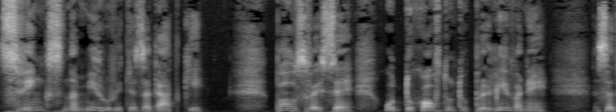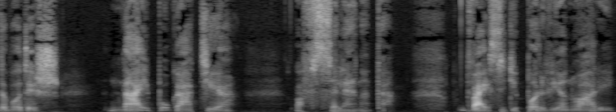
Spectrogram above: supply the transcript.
свинкс на мировите загадки. Ползвай се от духовното приливане, за да бъдеш най-богатия в Вселената. 21 януари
